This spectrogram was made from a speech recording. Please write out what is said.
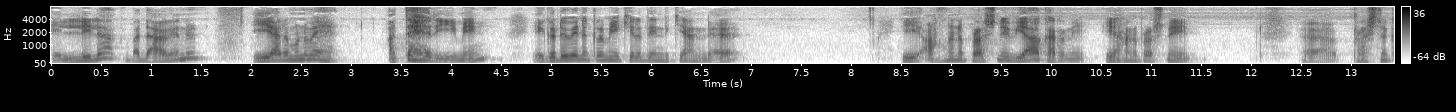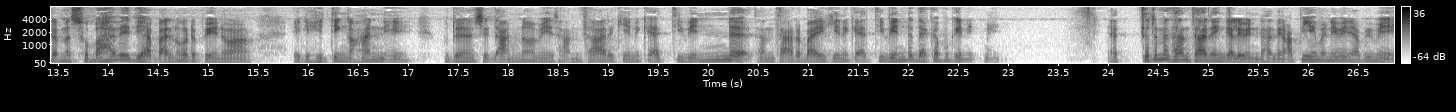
එල්ලිලා බදාගෙන ඒ අරමුණම අතහැරීමෙන් එගඩ වෙන ක්‍රමයේ කියලා දෙන්න කියන්නේ ඒ අහන ප්‍රශ්නේ ව්‍යාකරණේ ඒ අහන ප්‍රශ්නේ ප්‍රශ්න කරන ස්වභාවය දිහා බලනකොට පේනවා ඒක හිතින් අහන්නේ බුදුරජාණන්සේ දන්නවා මේ සංසාර කියන එක ඇති වෙන්න සංසාර බය කියන එක ඇති වෙන්න දැකපු කෙනෙක් මේ. ඇත්තටම සංසාරයෙන් ගැලවෙන්න හදන. අපි එහෙම නෙවෙයි අපි මේ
